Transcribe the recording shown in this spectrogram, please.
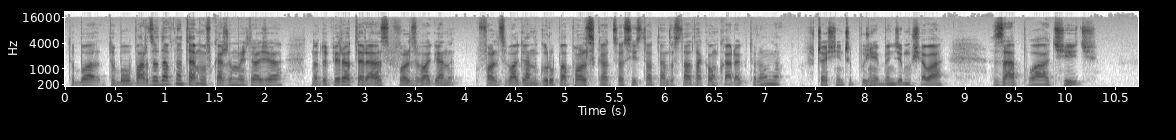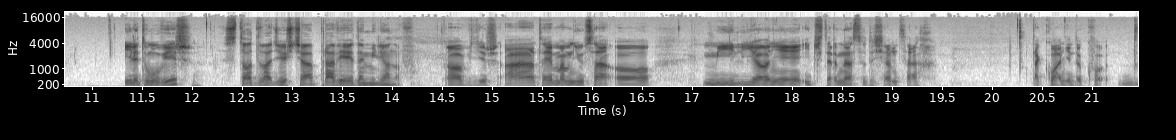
To, była, to było bardzo dawno temu. W każdym razie, no dopiero teraz Volkswagen, Volkswagen Grupa Polska, co jest istotne, dostała taką karę, którą no, wcześniej czy później będzie musiała zapłacić Ile tu mówisz? 120, prawie 1 milionów. O, widzisz. A, to ja mam newsa o milionie i 14 tysiącach. Tak ładnie, dokła- d-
